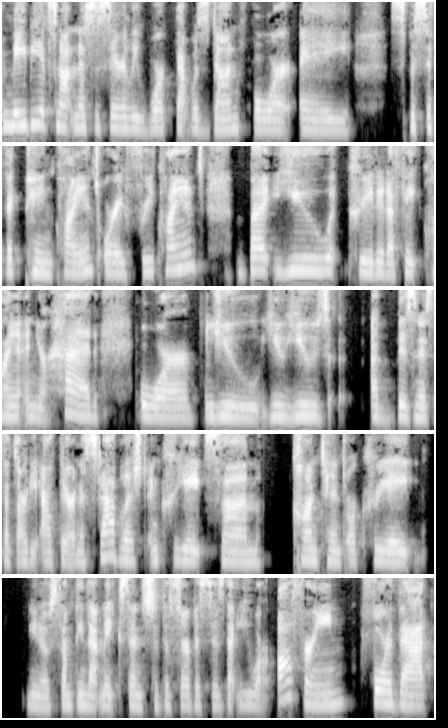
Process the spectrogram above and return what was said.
maybe it's not necessarily work that was done for a specific paying client or a free client but you created a fake client in your head or you you use a business that's already out there and established and create some content or create you know, something that makes sense to the services that you are offering for that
